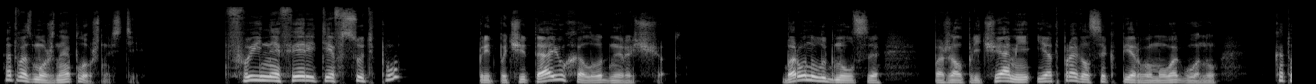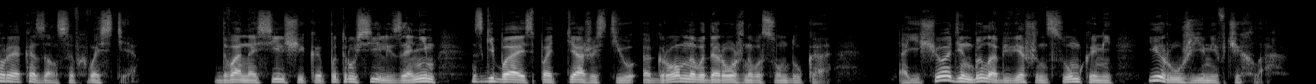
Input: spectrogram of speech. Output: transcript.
от возможной оплошности. Вы не верите в судьбу? Предпочитаю холодный расчет. Барон улыбнулся, пожал плечами и отправился к первому вагону, который оказался в хвосте. Два носильщика потрусили за ним, сгибаясь под тяжестью огромного дорожного сундука, а еще один был обвешан сумками и ружьями в чехлах.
